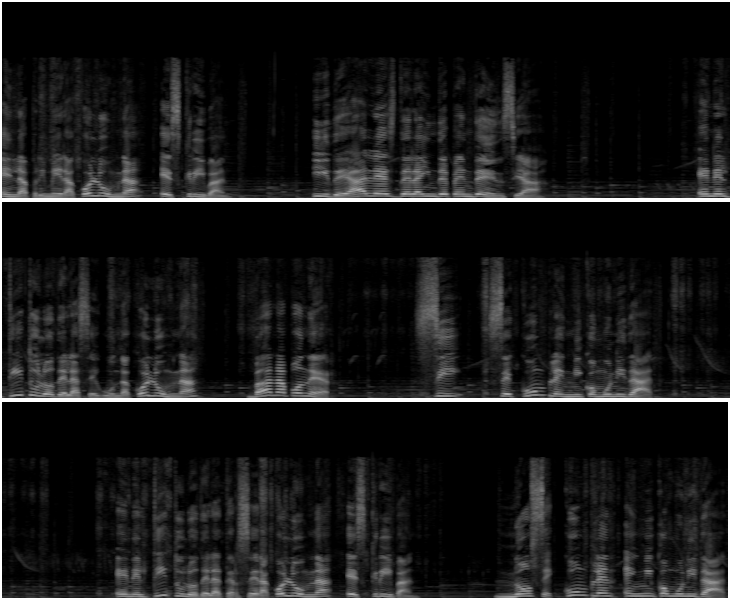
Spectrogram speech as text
En la primera columna, escriban Ideales de la Independencia. En el título de la segunda columna, van a poner Sí se cumple en mi comunidad. En el título de la tercera columna escriban, no se cumplen en mi comunidad.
